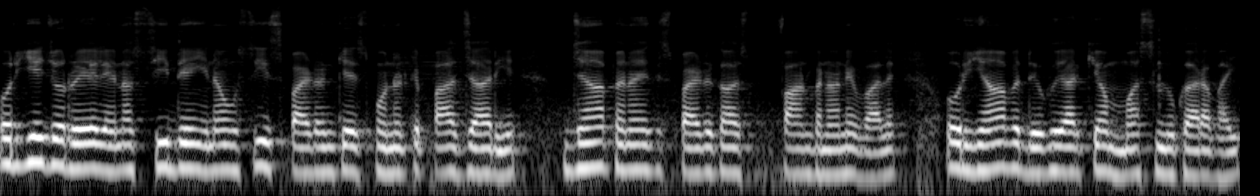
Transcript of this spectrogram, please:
और ये जो रेल है ना, सीधे ही ना उसी स्पाइडर के स्पोनर के पास जा रही है, जहाँ पे ना एक स्पाइडर का फान बनाने वाले और यहाँ पे देखो यार, क्या मस्त लुक आ रहा भाई।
